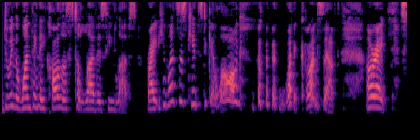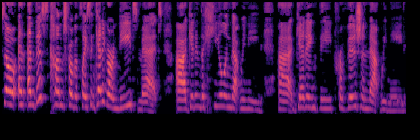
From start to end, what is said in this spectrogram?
doing the one thing that he calls us to love as he loves, right? He wants his kids to get along. what a concept. All right. So, and, and this comes from a place and getting our needs met, uh, getting the healing that we need, uh, getting the provision that we need,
